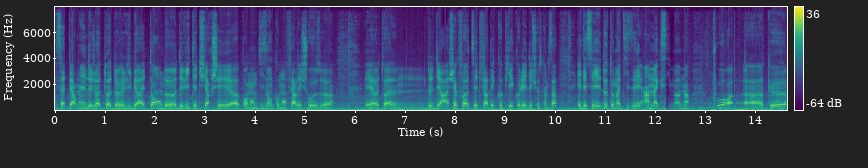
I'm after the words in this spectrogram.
Ça te permet déjà toi de libérer de temps d'éviter de, chercher euh, pendant 10 ans comment faire les choses euh, et toi de dire à chaque fois tu sais, de faire des copier-coller des choses comme ça et d'essayer d'automatiser un maximum pour que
